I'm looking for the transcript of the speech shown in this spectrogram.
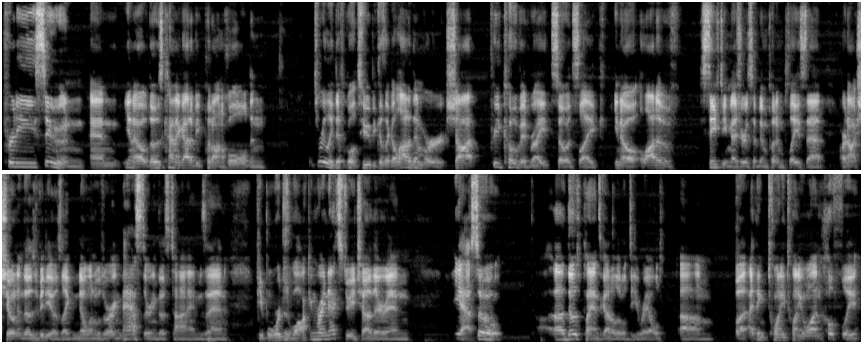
pretty soon and you know those kind of got to be put on hold and it's really difficult too because like a lot of them were shot pre-covid right so it's like you know a lot of safety measures have been put in place that are not shown in those videos like no one was wearing masks during those times and people were just walking right next to each other and yeah so uh, those plans got a little derailed um, but i think 2021 hopefully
